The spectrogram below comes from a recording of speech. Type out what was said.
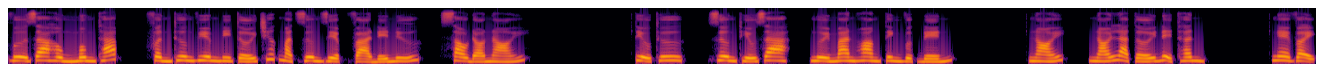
Vừa ra hồng mông tháp, phần thương viêm đi tới trước mặt Dương Diệp và đế nữ, sau đó nói. Tiểu thư, Dương thiếu gia, người man hoang tinh vực đến. Nói, nói là tới để thân. Nghe vậy,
